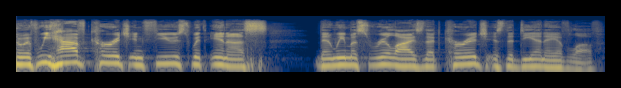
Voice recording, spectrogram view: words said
So if we have courage infused within us, then we must realize that courage is the DNA of love.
